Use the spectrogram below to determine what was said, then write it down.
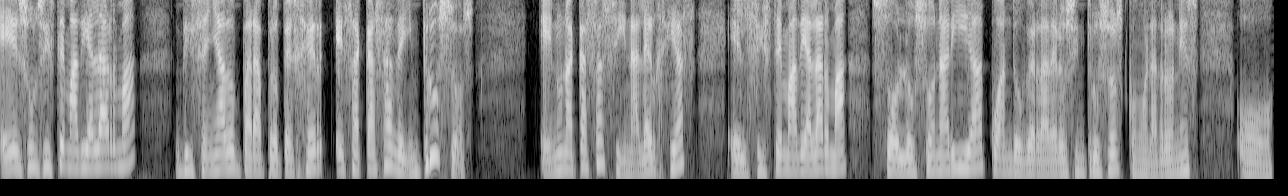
es un sistema de alarma diseñado para proteger esa casa de intrusos. En una casa sin alergias, el sistema de alarma solo sonaría cuando verdaderos intrusos como ladrones o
